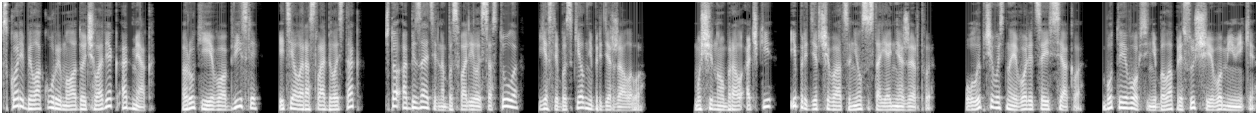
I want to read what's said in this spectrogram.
Вскоре белокурый молодой человек обмяк, руки его обвисли, и тело расслабилось так, что обязательно бы свалилось со стула, если бы Скел не придержал его. Мужчина убрал очки и придирчиво оценил состояние жертвы. Улыбчивость на его лице иссякла, будто и вовсе не была присуща его мимике.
